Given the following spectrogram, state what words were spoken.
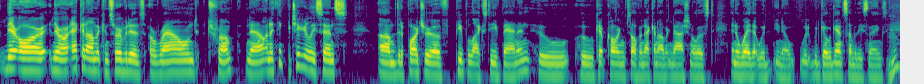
there are there are economic conservatives around Trump now, and I think particularly since um, the departure of people like Steve Bannon, who who kept calling himself an economic nationalist in a way that would you know would, would go against some of these things. Mm-hmm.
